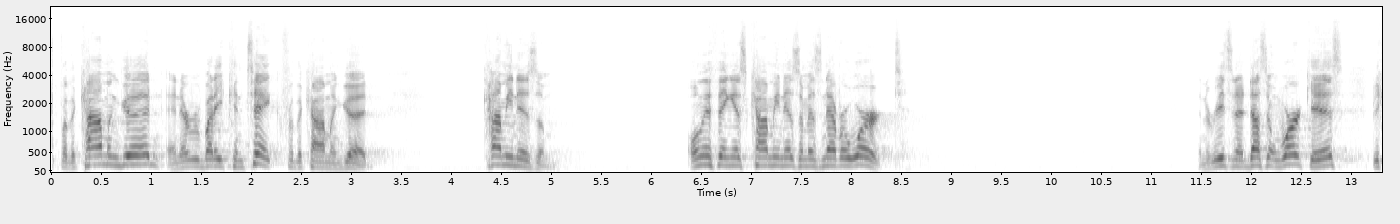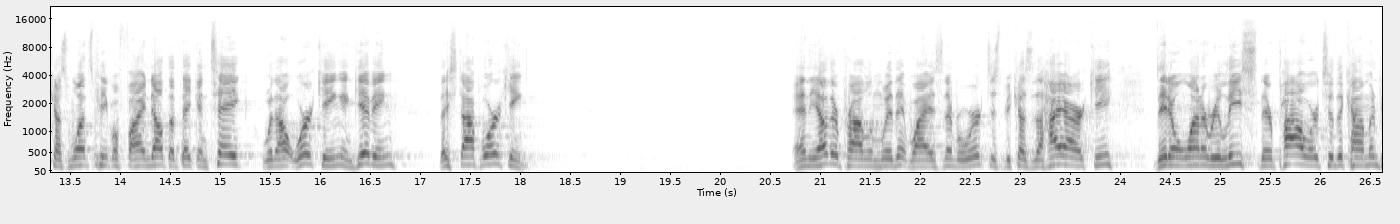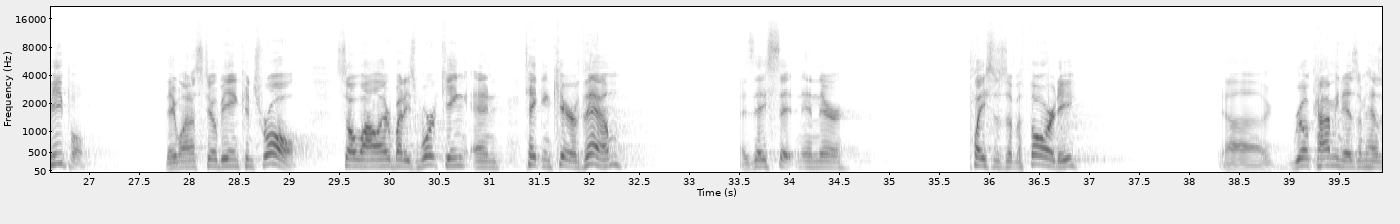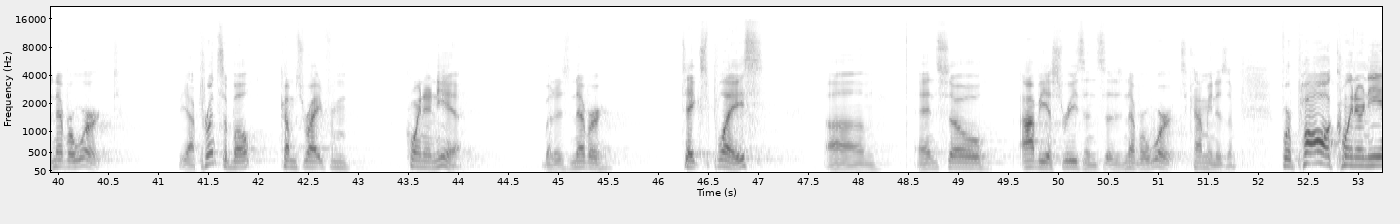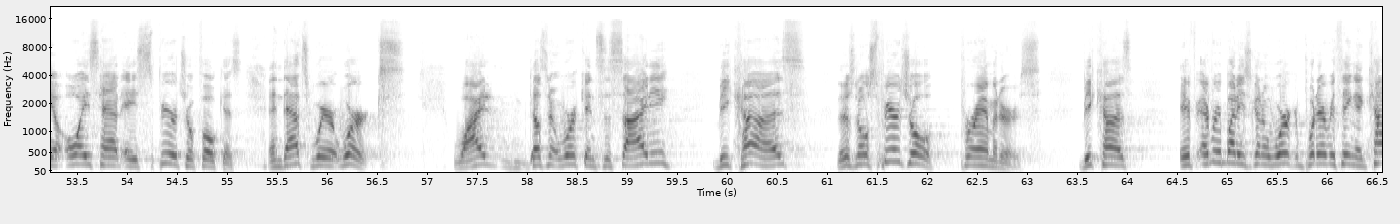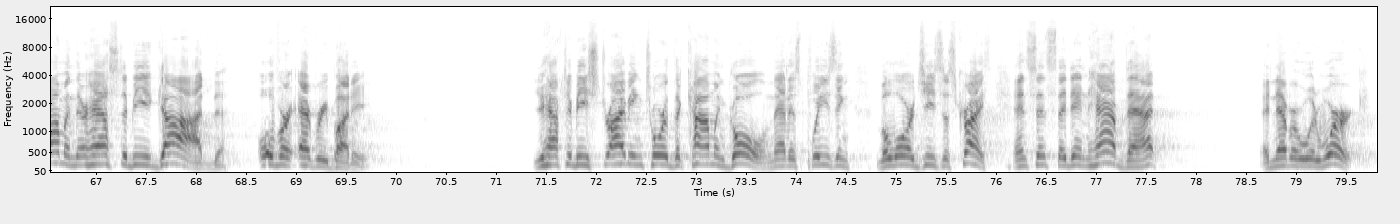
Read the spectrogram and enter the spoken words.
for the common good, and everybody can take for the common good. Communism. Only thing is, communism has never worked. And the reason it doesn't work is because once people find out that they can take without working and giving, they stop working. And the other problem with it, why it's never worked, is because of the hierarchy, they don't want to release their power to the common people. They want to still be in control. So while everybody's working and taking care of them, as they sit in their places of authority, uh, real communism has never worked. The principle comes right from koinonia, but it's never takes place. Um, and so, obvious reasons, it has never worked, communism. For Paul, koinonia always had a spiritual focus, and that's where it works. Why doesn't it work in society? Because there's no spiritual parameters. Because if everybody's going to work and put everything in common, there has to be God over everybody. You have to be striving toward the common goal, and that is pleasing the Lord Jesus Christ. And since they didn't have that, it never would work.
